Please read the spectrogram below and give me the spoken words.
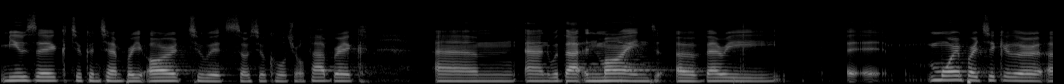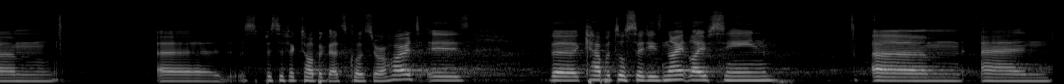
music to contemporary art to its sociocultural fabric. Um, and with that in mind, a very, uh, more in particular, um, a specific topic that's close to our heart is the capital city's nightlife scene um, and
